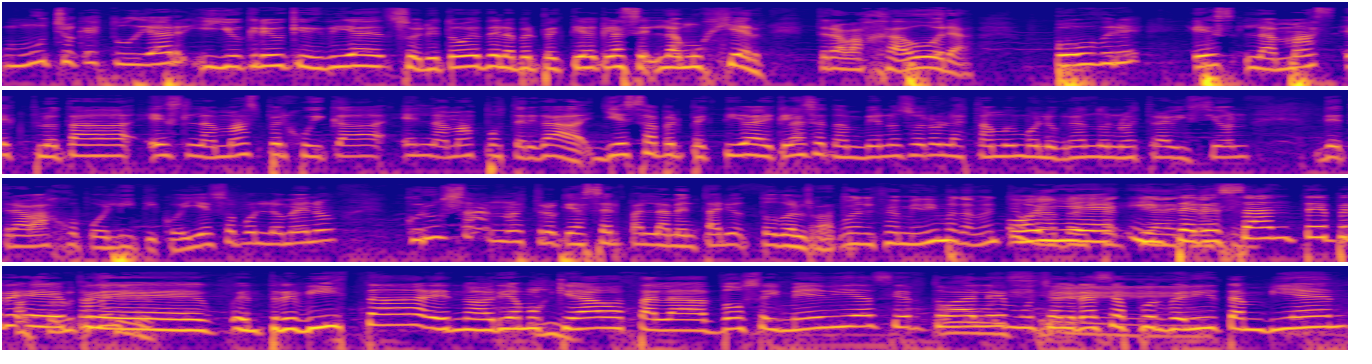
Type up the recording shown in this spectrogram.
mucho que estudiar y yo creo que hoy día, sobre todo desde la perspectiva de clase, la mujer trabajadora, pobre, es la más explotada, es la más perjudicada, es la más postergada. Y esa perspectiva de clase también nosotros la estamos involucrando en nuestra visión de trabajo político. Y eso por lo menos cruza nuestro quehacer parlamentario todo el rato. Bueno, el feminismo también tiene una Oye, perspectiva de clase. interesante pre- eh, pre- entrevista. Eh, nos habríamos quedado hasta las doce y media, ¿cierto, Ale? Muchas sí. gracias por venir también.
